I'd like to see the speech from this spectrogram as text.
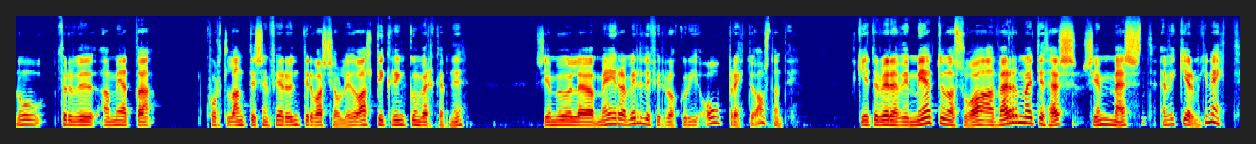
Nú þurfum við að meta hvort landi sem fer undir vassjálið og allt í kringum verkefnið sé mögulega meira virði fyrir okkur í óbreyttu ástandi. Getur verið að við metum það svo að verðmæti þess sé mest ef við gerum ekki neitt.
